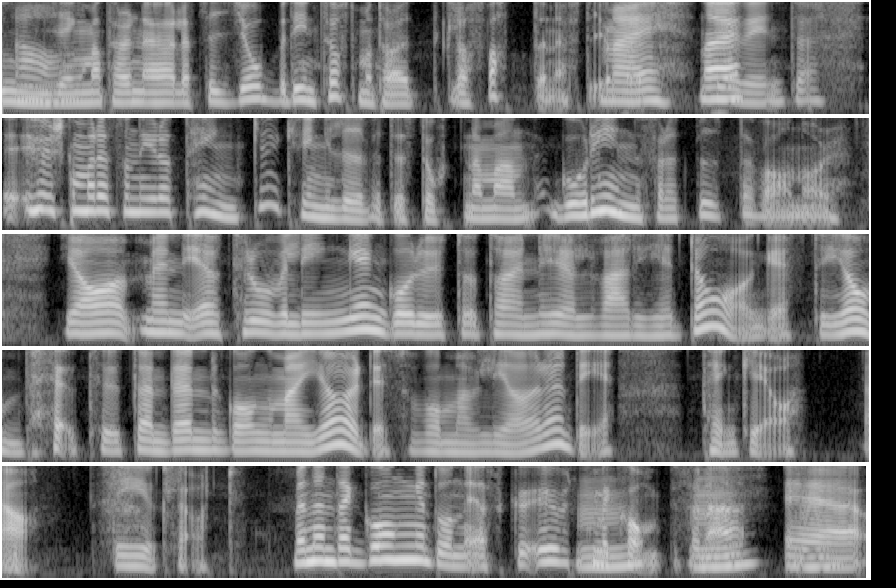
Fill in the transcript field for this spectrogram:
umgänge. Ja. Man tar en öl efter jobbet. Det är inte ofta man tar ett glas vatten efter jobbet. Nej, det är det inte. Eh, Hur ska man resonera och tänka kring livet i stort när man går in för att byta vanor? Ja, men jag tror väl ingen går ut och tar en öl varje dag efter jobbet. Utan den gången man gör det så får man väl göra det, tänker jag. Ja, det är ju klart. Men den där gången då när jag ska ut med Mm, kompisarna mm, mm. Eh,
